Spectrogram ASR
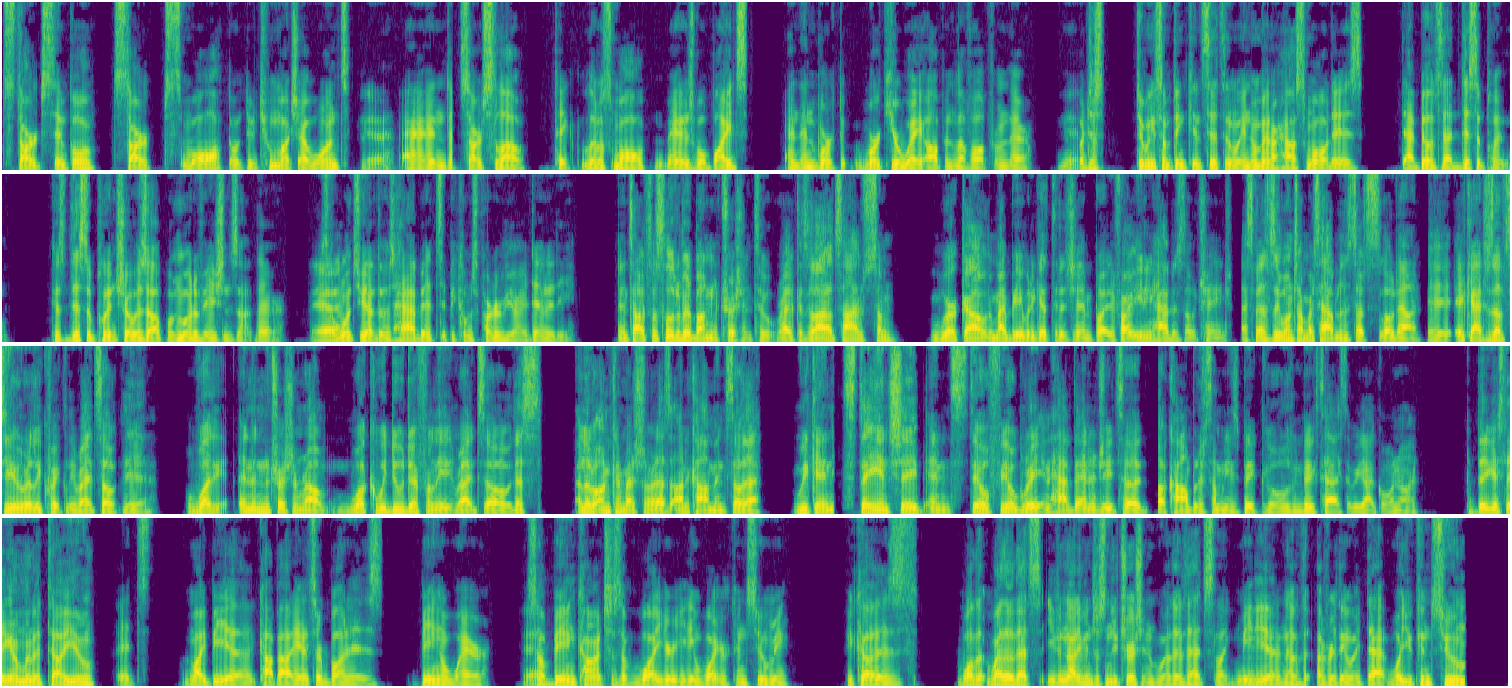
start simple, start small, don't do too much at once, Yeah. and start slow. Take little, small, manageable bites, and then work work your way up and level up from there. Yeah. But just doing something consistently, no matter how small it is, that builds that discipline. Because discipline shows up when motivation's not there. yeah. So once you have those habits, it becomes part of your identity. And talk to us a little bit about nutrition too, right? Because a lot of times, some we work out, we might be able to get to the gym, but if our eating habits don't change, especially once our metabolism starts to slow down, it, it catches up to you really quickly, right? So, Yeah. what in the nutrition realm, what could we do differently, right? So that's a little unconventional, that's uncommon, so that we can stay in shape and still feel great and have the energy to accomplish some of these big goals and big tasks that we got going on. the biggest thing I'm going to tell you, it might be a cop out answer, but is being aware. Yeah. So being conscious of what you're eating, what you're consuming, because whether, whether that's even not even just nutrition, whether that's like media and other- everything like that, what you consume,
